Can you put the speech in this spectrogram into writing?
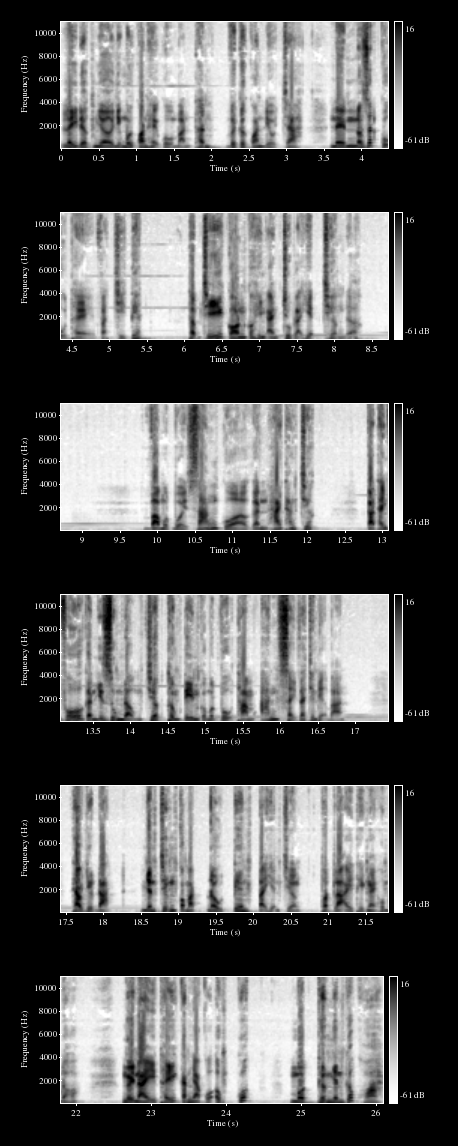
lấy được nhờ những mối quan hệ của bản thân với cơ quan điều tra, nên nó rất cụ thể và chi tiết. Thậm chí còn có hình ảnh chụp lại hiện trường nữa. Vào một buổi sáng của gần 2 tháng trước, cả thành phố gần như rúng động trước thông tin của một vụ thảm án xảy ra trên địa bàn. Theo như Đạt, nhân chứng có mặt đầu tiên tại hiện trường, thuật lại thì ngày hôm đó, người này thấy căn nhà của ông Quốc, một thương nhân gốc Hoa,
